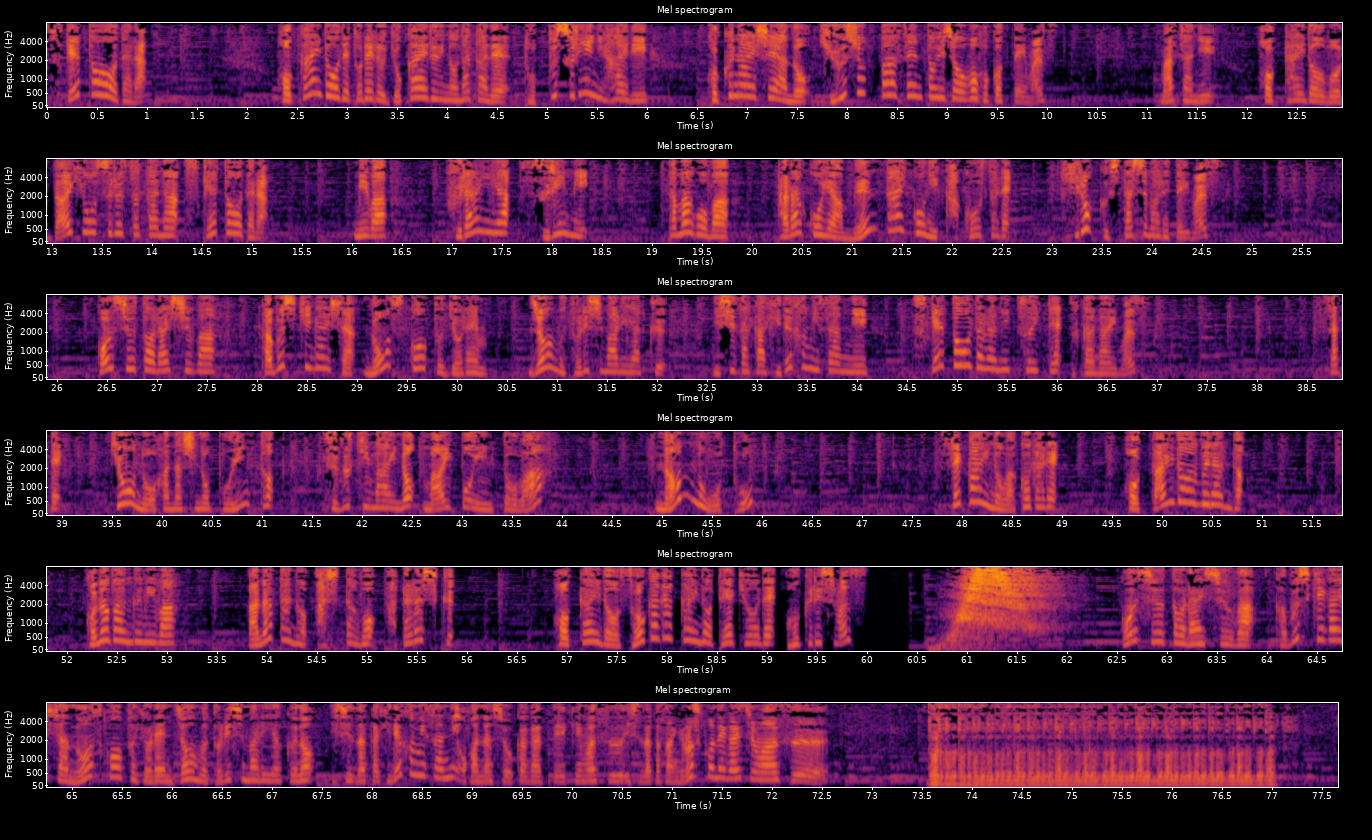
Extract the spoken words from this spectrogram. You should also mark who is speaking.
Speaker 1: スケトウダラ。北海道で取れる魚介類の中でトップ3に入り、国内シェアの90%以上を誇っています。まさに北海道を代表する魚、スケトウダラ。身はフライやすり身。卵はたらこや明太子に加工され、広く親しまれています。今週と来週は株式会社ノースコープ漁連常務取締役石坂秀文さんにスケトウダラについて伺います。さて今日のお話のポイント鈴木舞のマイポイントは何の音？世界の憧れ北海道ブランド。この番組はあなたの明日を新しく北海道創価学会の提供でお送りします。今週と来週は株式会社ノースコープ漁連常務取締役の石坂秀文さんにお話を伺っていきます。石坂さんよろしくお願いします。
